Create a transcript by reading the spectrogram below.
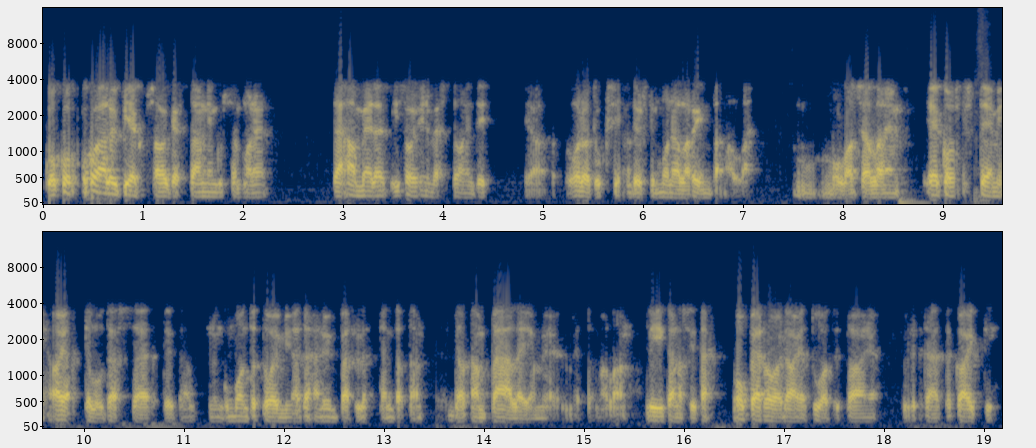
Koko, koko älykiekossa oikeastaan niin kuin semmoinen, tähän on meille iso investointi ja odotuksia on tietysti monella rintamalla mulla on sellainen ekosysteemiajattelu tässä, että on niin kuin monta toimia tähän ympärille tämän datan, datan päälle ja me, me tavallaan liikana sitä operoidaan ja tuotetaan ja pyritään, että kaikki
